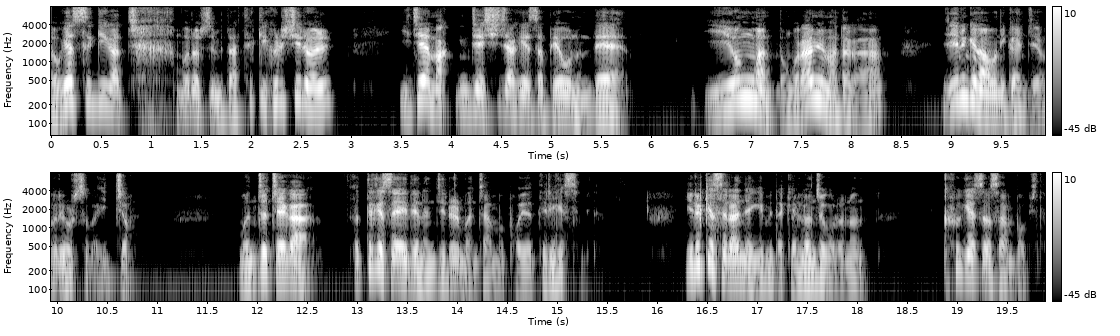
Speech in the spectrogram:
요게 쓰기가 참 어렵습니다. 특히 글씨를 이제 막 이제 시작해서 배우는데 이형만 동그라미만 하다가 이제 이런 게 나오니까 이제 어려울 수가 있죠. 먼저 제가 어떻게 써야 되는지를 먼저 한번 보여드리겠습니다. 이렇게 쓰라는 얘기입니다. 결론적으로는 크게 써서 한번 봅시다.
